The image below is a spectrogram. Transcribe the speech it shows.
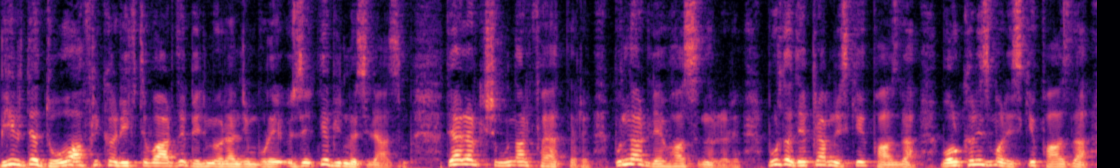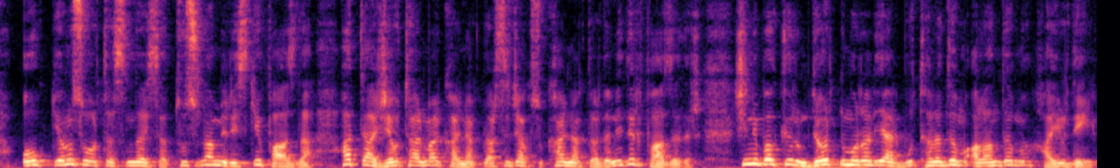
Bir de Doğu Afrika rifti vardı. Benim öğrencim burayı özellikle bilmesi lazım. Değerli arkadaşım bunlar fay hatları. Bunlar levha sınırları. Burada deprem riski fazla. Volkanizma riski fazla. Okyanus ortasındaysa tsunami riski fazla. Hatta jeotermal kaynaklar, sıcak su kaynakları da nedir? Fazladır. Şimdi bakıyorum 4 numaralı yer bu tanıdığım alanda mı? Hayır değil.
